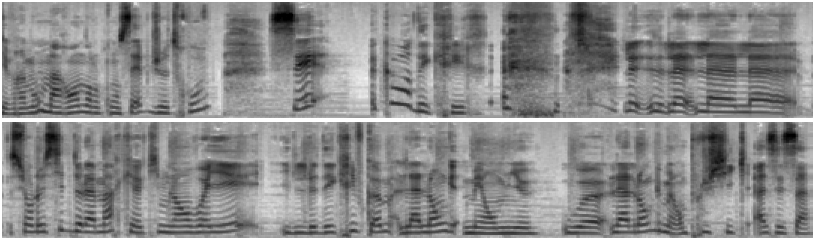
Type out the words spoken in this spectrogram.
qui est vraiment marrant dans le concept, je trouve. C'est comment décrire Sur le site de la marque qui me l'a envoyé, ils le décrivent comme la langue mais en mieux ou euh, la langue mais en plus chic. Ah c'est ça,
